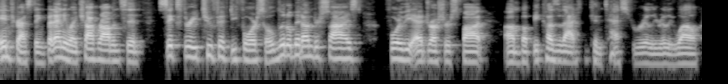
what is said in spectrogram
interesting. But anyway, Chop Robinson, 6'3, 254, so a little bit undersized for the edge rusher spot. Um, but because of that, he can test really, really well.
